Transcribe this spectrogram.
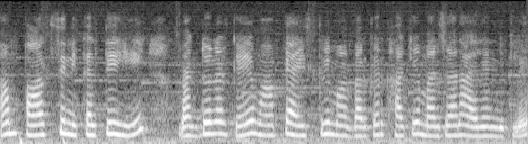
हम पार्क से निकलते ही मैकडोनल्ड गए, वहाँ पे आइसक्रीम और बर्गर खा के मरजाना आइलैंड निकले।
